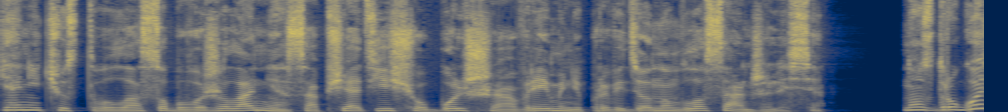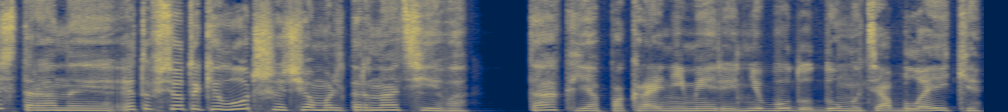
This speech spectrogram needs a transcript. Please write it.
Я не чувствовала особого желания сообщать еще больше о времени, проведенном в Лос-Анджелесе. Но, с другой стороны, это все-таки лучше, чем альтернатива — так я, по крайней мере, не буду думать о Блейке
